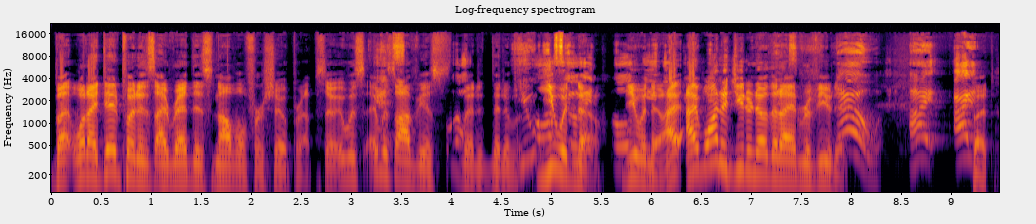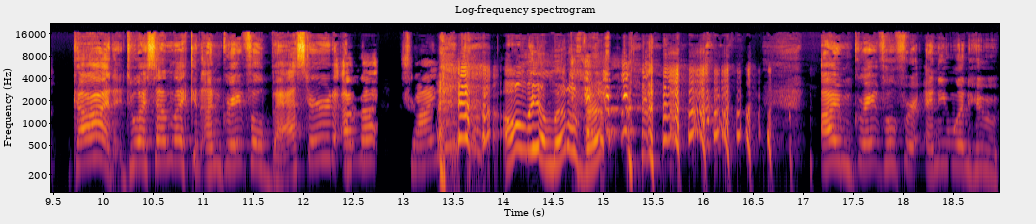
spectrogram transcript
But what I did put is I read this novel for show prep, so it was it was obvious Well, that that it was, you you, would know you would know. I, I wanted you to know that I had reviewed it, No, I, I, but God, do I sound like an ungrateful bastard? I'm not trying. to. only a little bit. I'm grateful for anyone who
